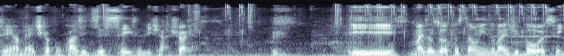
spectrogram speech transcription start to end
tem a médica com quase 16 ali já, joia. E mas as outras estão indo mais de boa, assim.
